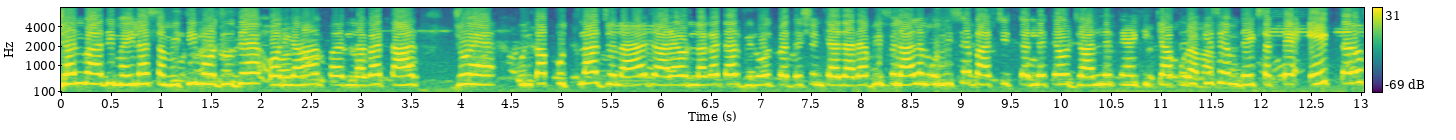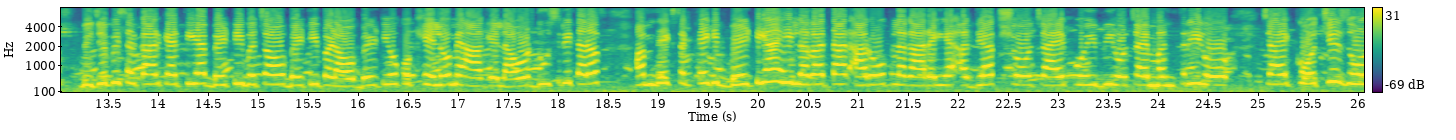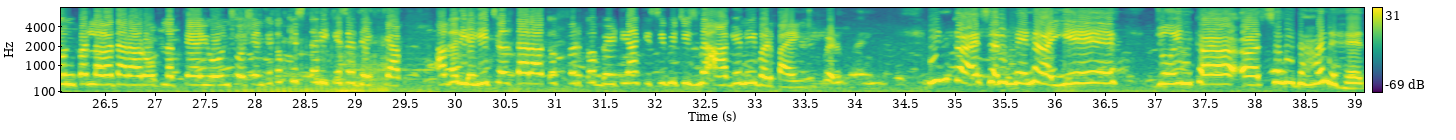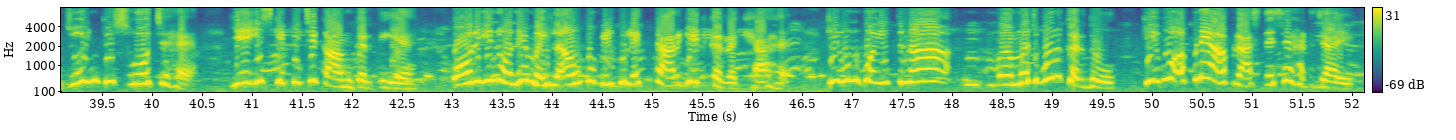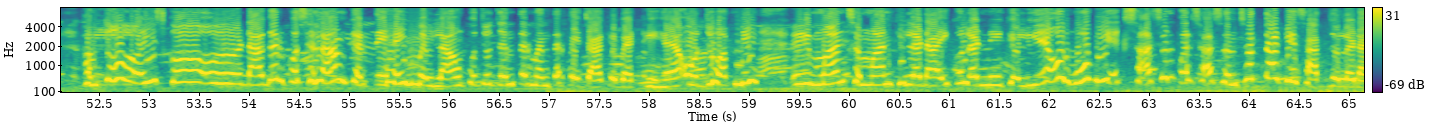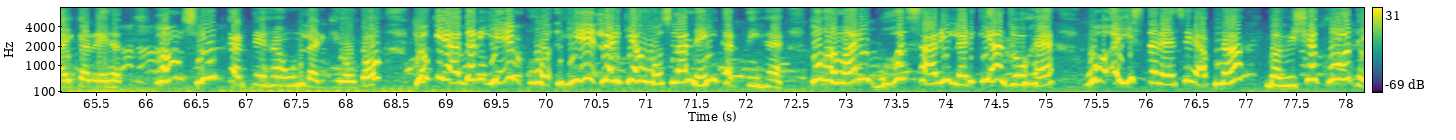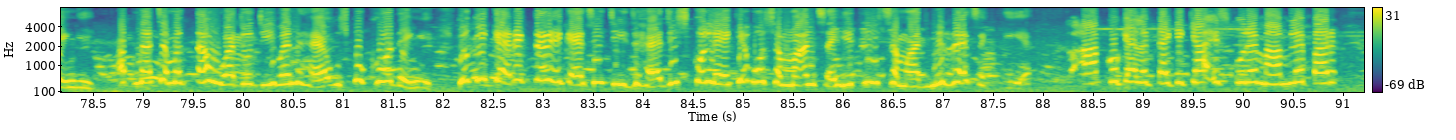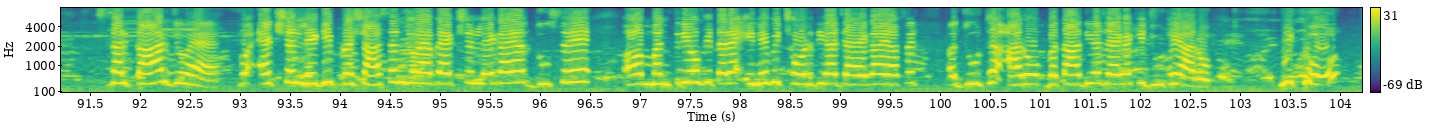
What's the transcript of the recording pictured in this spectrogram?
जनवादी महिला समिति मौजूद है और यहाँ पर लगातार जो है उनका पुतला जलाया जा रहा है और लगातार विरोध प्रदर्शन किया जा रहा है। अभी फ़िलहाल हम उन्हीं से बातचीत कर लेते हैं और जान लेते हैं कि क्या पूरा से हम देख सकते हैं एक तरफ़ बीजेपी सरकार कहती है बेटी बचाओ बेटी पढ़ाओ बेटियों को खेलों में आगे लाओ और दूसरी तरफ़ हम देख सकते हैं कि बेटियाँ ही लगातार आरोप लगा रही है। अध्यक्ष हो, चाहे कोई भी हो, चाहे मंत्री हो, चाहे कोचेज हो, उन पर लगातार आरोप लगते हैं यौन शोषण के। तो किस तरीके से देखते हैं आप? अगर यही चलता रहा तो फिर तो बेटियाँ किसी भी चीज़ में आगे नहीं बढ़ पाएँगी। बढ़ पाएँगी। इनका असल में ना, ये जो इनका संविधान है, जो इनकी सोच है, ये इसके पीछे काम करती है। और इन्होंने महिलाओं को बिल्कुल एक टारगेट कर रखा है। कि उनको इतना मजबूर कर दो। कि वो अपने आप रास्ते से हट जाए। हम तो इसको डागर को सलाम करते हैं इन महिलाओं को जो जंतर मंतर पे जाके बैठी हैं और जो अपनी मान सम्मान की लड़ाई को लड़ने के लिए और वो भी एक शासन प्रशासन सत्ता के साथ जो लड़ाई कर रहे हैं। हम सल्यूट करते हैं उन लड़कियों को, क्योंकि अगर ये ये लड़कियाँ हौसला नहीं करती हैं तो हमारी बहुत सारी लड़कियाँ जो है, वो इस तरह से अपना भविष्य खो देंगी, अपना चमकता हुआ जो जीवन है उसको खो देंगी। क्योंकि कैरेक्टर एक ऐसी चीज़ है जिसको लेके वो सम्मान सहित इस समाज में रह सकती है। तो आपको क्या लगता है कि क्या इस पूरे मामले पर सरकार जो है वो एक्शन लेगी प्रशासन जो है वो एक्शन लेगा या दूसरे मंत्रियों की तरह इन्हें भी छोड़ दिया जाएगा या फिर झूठे आरोप बता दिया जाएगा कि झूठे आरोप थे देखो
